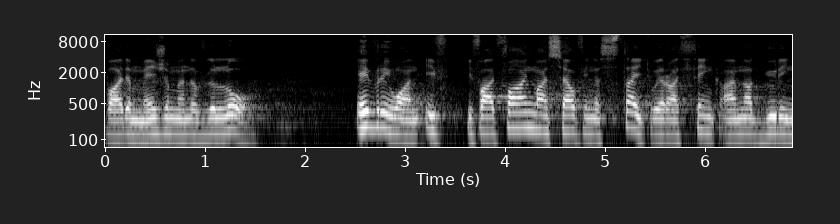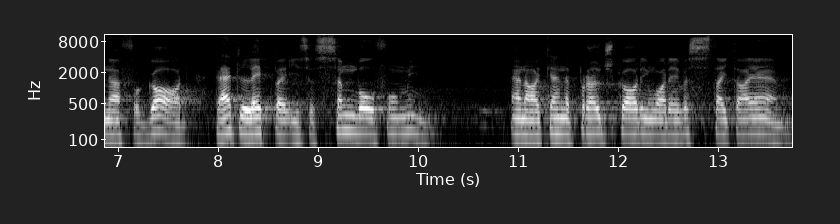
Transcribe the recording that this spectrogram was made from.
by the measurement of the law. Everyone, if, if I find myself in a state where I think I'm not good enough for God, that leper is a symbol for me. And I can approach God in whatever state I am.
